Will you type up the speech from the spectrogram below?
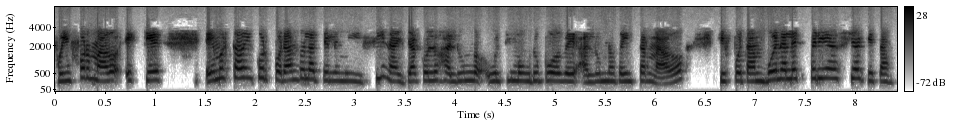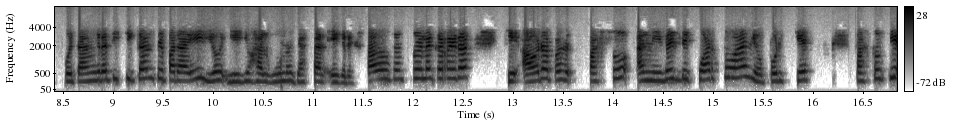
fue informado, es que hemos estado incorporando la telemedicina ya con los alumnos, último grupo de alumnos de internado, que fue tan buena la experiencia, que fue tan gratificante para ellos, y ellos algunos ya están egresados dentro de la carrera, que ahora pasó al nivel de cuarto año, porque pasó que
